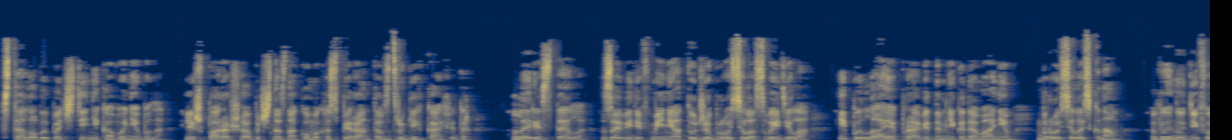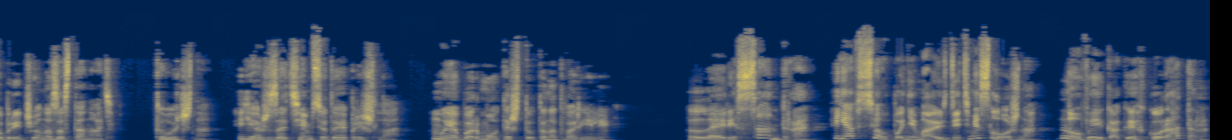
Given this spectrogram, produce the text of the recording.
в столовой почти никого не было, лишь пара шапочно знакомых аспирантов с других кафедр. Лэри Стелла, завидев меня, тут же бросила свои дела и, пылая праведным негодованием, бросилась к нам, вынудив обреченно застонать. «Точно, я ж затем сюда и пришла. Мы обормоты что-то натворили». «Лэри Сандра, я все понимаю, с детьми сложно, но вы, как их куратор,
